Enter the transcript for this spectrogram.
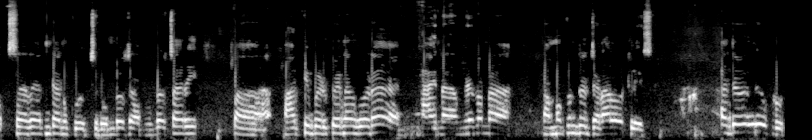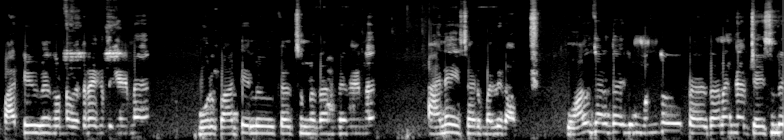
ఒకసారి అంటే అనుకోవచ్చు రెండోసారి రెండోసారి పార్టీ పడిపోయినా కూడా ఆయన మీద ఉన్న నమ్మకంతో జనాలు ఓట్లేసి అదేవిధంగా ఇప్పుడు పార్టీ మీద ఉన్న వ్యతిరేకతకైనా మూడు పార్టీలు కలిసి ఉన్న దాని మీద ఆయనే ఈసారి మళ్ళీ రావచ్చు. వాళ్ళ కడతాకి ముందు ప్రధానంగా చేసింది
